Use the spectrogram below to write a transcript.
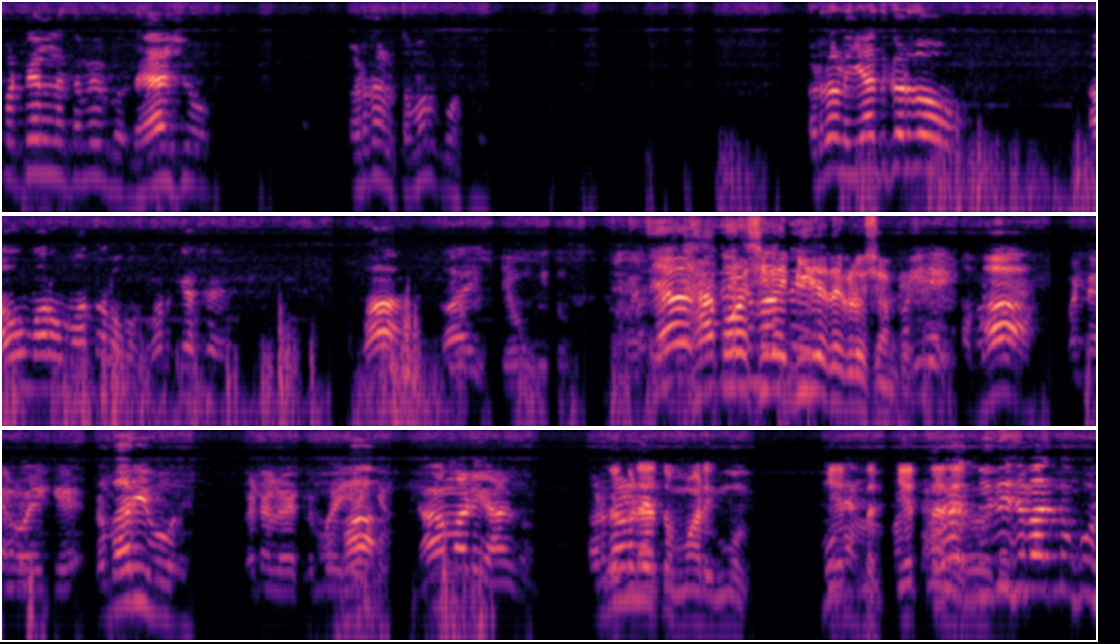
પટેલ ને તમે બધા છો. અડધણ તમારું કોશો અડધણ યાદ કરજો. આવું મારો માતાનો ભગવાન કહે છે. વાહ ભાઈ. કેવું કીધું. ઠાકોર સિવાય તમારી- દગડો છે એમ કે વાહ પટેલ હોય કે રબારી હોય. પટેલ હોય કે ભાઈ હા. ના હાલ. અડધણ તો સમાજનું હું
